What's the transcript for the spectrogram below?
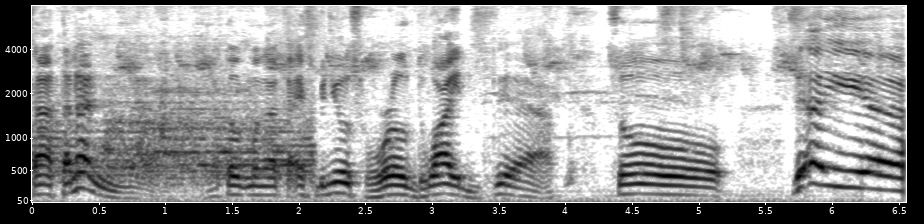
sa tanan natong mga ka-SB News worldwide. Uh, so, di ay uh,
